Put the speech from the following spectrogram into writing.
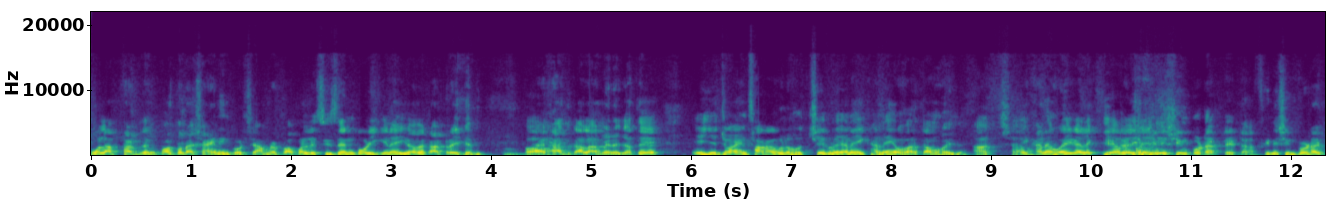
গোলাপ কাঠ দেখুন কতটা শাইনিং করছে। আমরা প্রপারলি সিজন করি কিনা এইভাবে কাঠ রেখে দিই। এক হাত গালা মেরে যাতে এই যে জয়েন্ট ফাঁকাগুলো হচ্ছে এগুলো যেন এখানে ওভারকাম হয়ে যায়। আচ্ছা। এখানে হয়ে গেলে কি হবে ফিনিশিং প্রোডাক্ট এটা। ফিনিশিং প্রোডাক্ট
